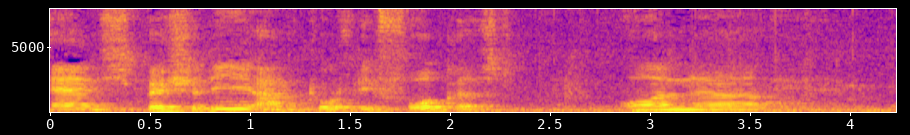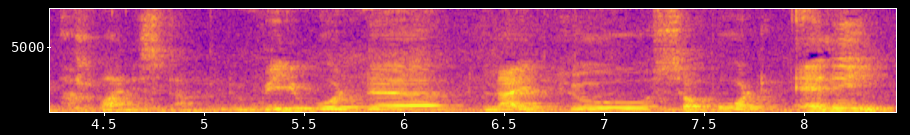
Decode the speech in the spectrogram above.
And especially I'm totally focused on uh, Afghanistan. We would uh, like to support any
